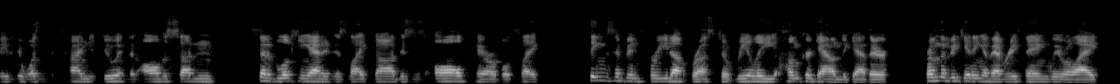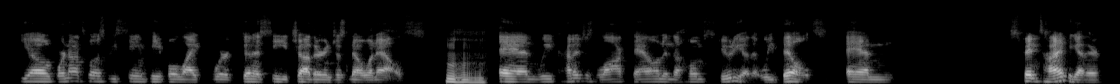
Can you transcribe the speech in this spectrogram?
Maybe there wasn't the time to do it. And then all of a sudden, instead of looking at it as like, God, this is all terrible, it's like things have been freed up for us to really hunker down together. From the beginning of everything, we were like, yo, if we're not supposed to be seeing people, like we're gonna see each other and just no one else. hmm And we kind of just locked down in the home studio that we built and spent time together.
